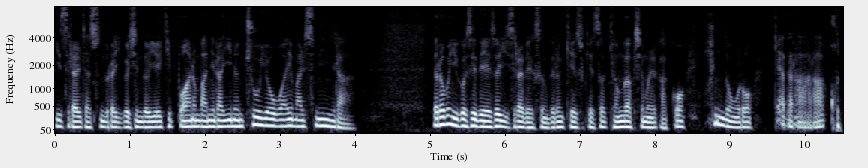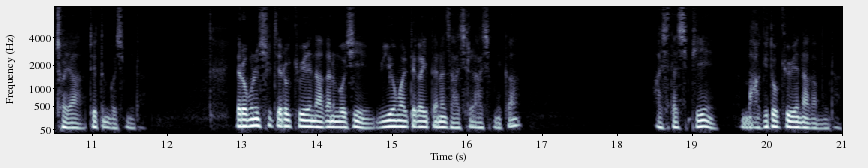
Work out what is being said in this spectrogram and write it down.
이스라엘 자손들아 이것이 너희의 기뻐하는 바니라 이는 주 여호와의 말씀이니라. 여러분 이것에 대해서 이스라엘 백성들은 계속해서 경각심을 갖고 행동으로 깨달아라 고쳐야 됐던 것입니다. 여러분은 실제로 교회에 나가는 것이 위험할 때가 있다는 사실을 아십니까? 아시다시피 마귀도 교회에 나갑니다.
